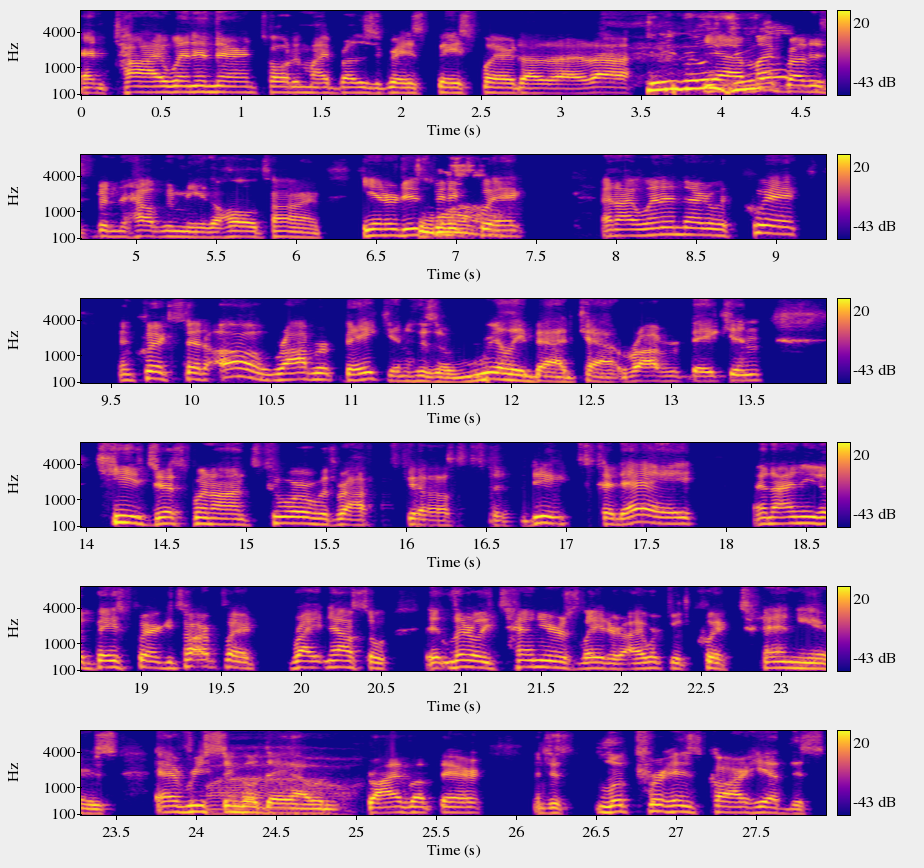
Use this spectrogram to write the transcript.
And Ty went in there and told him my brother's the greatest bass player. Da da da. Did he really yeah, my that? brother's been helping me the whole time. He introduced me to Quik, and I went in there with Quik, and Quik said, "Oh, Robert Bacon, who's a really bad cat, Robert Bacon. He just went on tour with Raphael Saadiq today, and I need a bass player, guitar player right now." So it literally ten years later, I worked with Quik ten years. Every single day, I would drive up there and just look for his car. He had this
